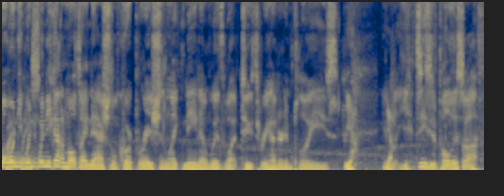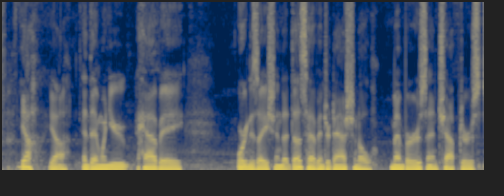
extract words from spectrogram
Well, when you when, when you got a multinational corporation like NENA with what two three hundred employees, yeah, you- yeah, it's easy to pull this off. yeah, yeah. And then when you have a organization that does have international members and chapters,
